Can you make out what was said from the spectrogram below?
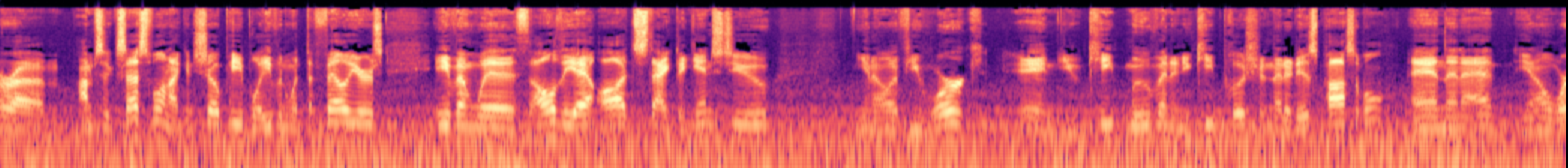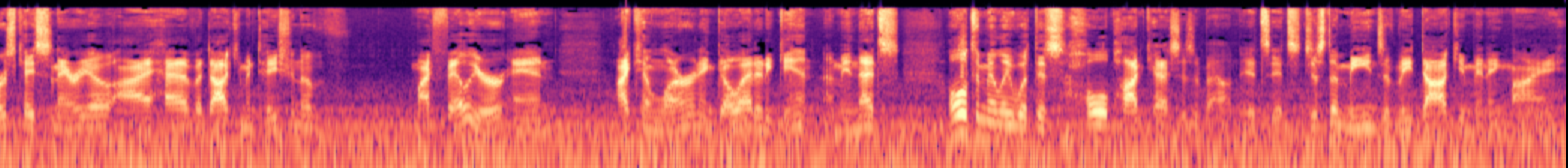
or um, I'm successful and I can show people even with the failures, even with all the odds stacked against you, you know, if you work and you keep moving and you keep pushing that it is possible. And then at you know worst case scenario i have a documentation of my failure and i can learn and go at it again. I mean that's ultimately what this whole podcast is about. It's it's just a means of me documenting my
